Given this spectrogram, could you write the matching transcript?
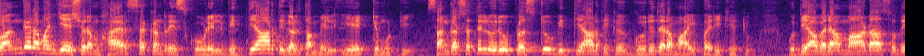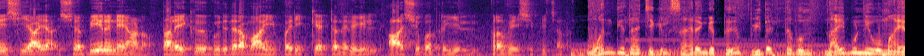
ബങ്കരമഞ്ചേശ്വരം ഹയർ സെക്കൻഡറി സ്കൂളിൽ വിദ്യാർത്ഥികൾ തമ്മിൽ ഏറ്റുമുട്ടി. സംഘർഷത്തിൽ ഒരു പ്ലസ് ടു വിദ്യാർത്ഥിക്ക് ഗുരുതരമായി പരിക്കേറ്റു. ഉദ്യാവര മാട സ്വദേശിയായ ഷബീറിനെയാണ് തലയ്ക്ക് ഗുരുതരമായി പരിക്കേറ്റ നിലയിൽ ആശുപത്രിയിൽ പ്രവേശിപ്പിച്ചത്. വന്ധ്യതാ ചികിത്സാ രംഗത്ത് വിദഗ്ധവും നൈപുണ്യവുമായ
